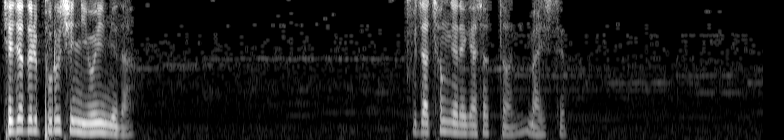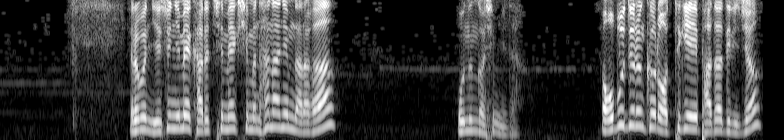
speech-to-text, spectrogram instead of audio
제자들을 부르신 이유입니다. 부자 청년에게 하셨던 말씀. 여러분, 예수님의 가르침의 핵심은 하나님 나라가 오는 것입니다. 어부들은 그걸 어떻게 받아들이죠?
